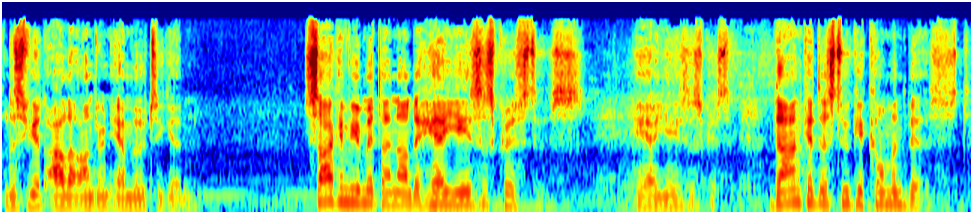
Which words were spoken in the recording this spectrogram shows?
Und es wird alle anderen ermutigen. Sagen wir miteinander, Herr Jesus Christus Herr Jesus Christus, danke, dass du gekommen bist.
